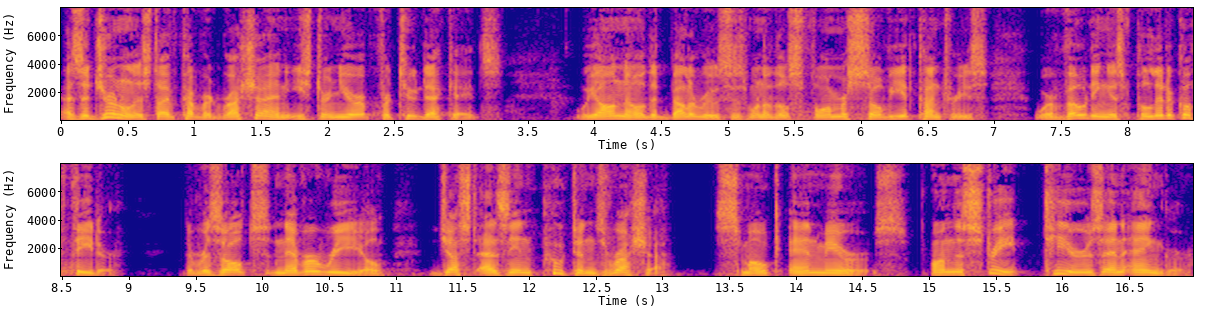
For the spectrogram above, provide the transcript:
As a journalist, I've covered Russia and Eastern Europe for two decades. We all know that Belarus is one of those former Soviet countries where voting is political theater, the results never real, just as in Putin's Russia smoke and mirrors. On the street, tears and anger.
